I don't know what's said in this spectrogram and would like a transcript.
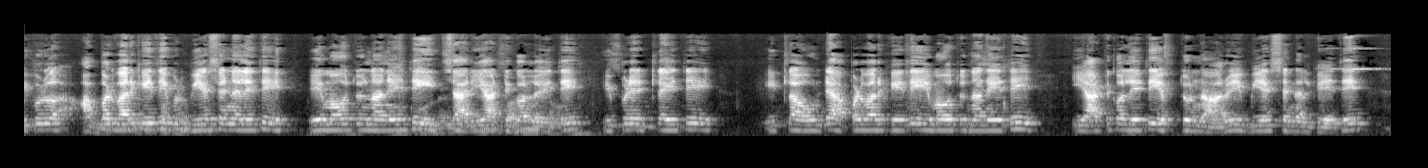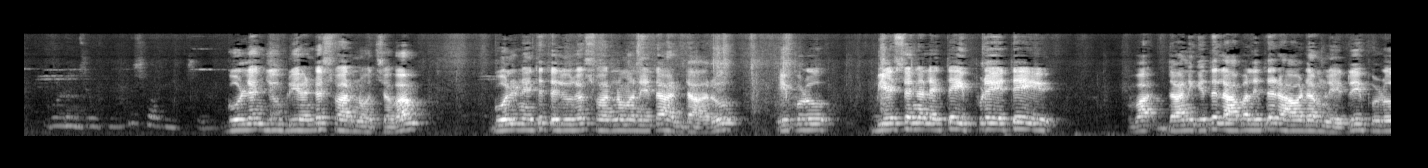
ఇప్పుడు అప్పటి వరకు అయితే ఇప్పుడు బిఎస్ఎన్ఎల్ అయితే ఏమవుతుందని అయితే ఇచ్చారు ఈ ఆర్టికల్లో అయితే ఇప్పుడు ఎట్లయితే ఇట్లా ఉంటే అప్పటి వరకు అయితే ఏమవుతుందని అయితే ఈ ఆర్టికల్ అయితే చెప్తున్నారు ఈ బిఎస్ఎన్ఎల్కి అయితే. గోల్డెన్ జూబ్లీ అంటే స్వర్ణోత్సవం. గోల్డెన్ అయితే తెలుగులో స్వర్ణం అని అయితే అంటారు. ఇప్పుడు బిఎస్ఎన్ఎల్ అయితే ఇప్పుడైతే దానికైతే లాభాలు అయితే రావడం లేదు. ఇప్పుడు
